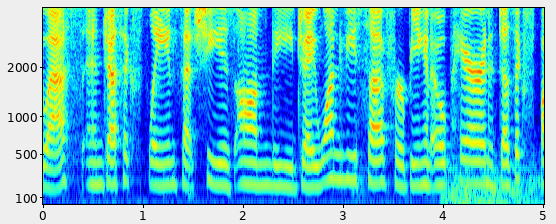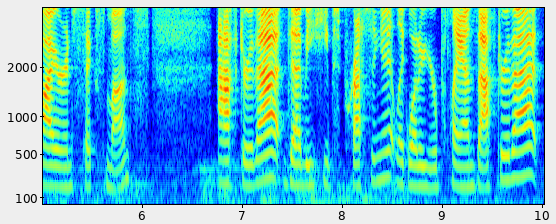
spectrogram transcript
US, and Jess explains that she is on the J1 visa for being an au pair and it does expire in six months. After that, Debbie keeps pressing it, like, what are your plans after that?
